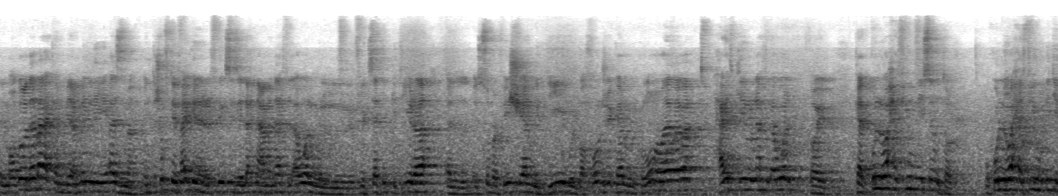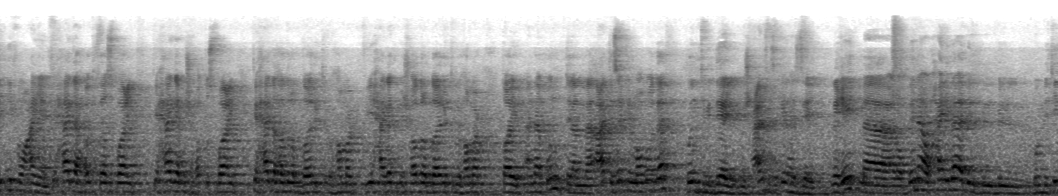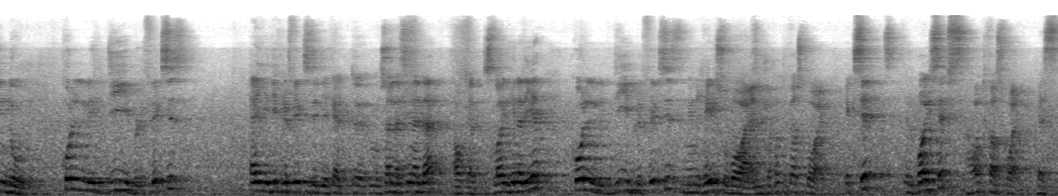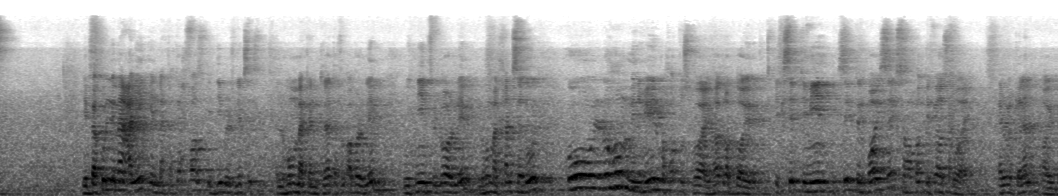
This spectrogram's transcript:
الموضوع ده بقى كان بيعمل لي أزمة. أنت شفت فاكر ال reflexes اللي إحنا عملناها في الأول وال reflexات الكتيرة؟ ال- ال superficial وال deep وال pathological والكولوما و و و حاجات كتير قلناها في الأول. طيب. كانت كل واحد فيهم ليه center وكل واحد فيهم ليه تكنيك معين. في حاجة هحط فيها صباعي في حاجة مش هحط صباعي في حاجة هضرب direct بال hammer في حاجات مش هضرب direct بال hammer. طيب أنا كنت لما قعدت أذاكر الموضوع ده كنت متضايق مش عارف أذاكرها إزاي. لغاية ما ربنا اوحاني بقى بال- بال- بالجملتين دول. كل ال deep reflexes أي deep reflexes اللي كانت مثلث هنا ده أو كانت slide هنا ديت كل ال deep reflexes من غير صباع يعني مش هحط فيها صباعي. except ال biceps هحط فيها صباعي بس. يبقى كل ما عليك إنك هتحفظ ال deep reflexes اللي هم كانوا ثلاثة في ال upper limb واثنين في ال lower limb اللي هم الخمسة دول كلهم من غير ما أحط صباعي هضرب direct except مين؟ except ال biceps هحط فيها صباعي حلو الكلام؟ طيب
